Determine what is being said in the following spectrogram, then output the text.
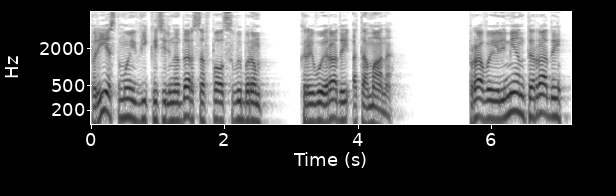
Приезд мой в Екатеринодар совпал с выбором Краевой Рады атамана. Правые элементы Рады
